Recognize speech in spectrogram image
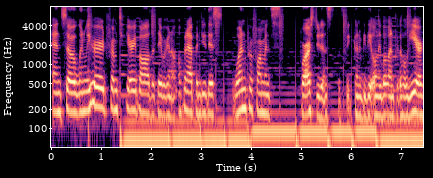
And so when we heard from Terry Ball that they were going to open up and do this one performance for our students, that's going to be the only one for the whole year,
